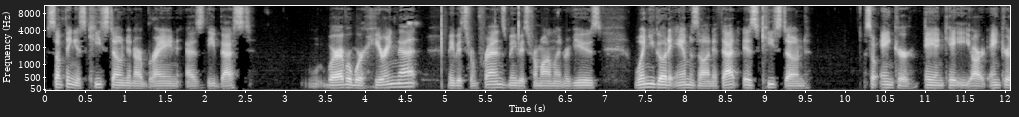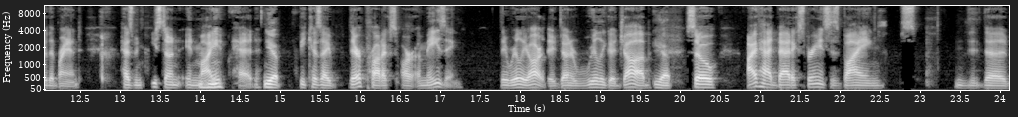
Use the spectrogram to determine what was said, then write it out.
something is keystoned in our brain as the best wherever we're hearing that, maybe it's from friends, maybe it's from online reviews. When you go to Amazon, if that is keystoned, so Anker, A N K E R, Anker the brand, has been keystone in my mm-hmm. head. Yep. Because I their products are amazing. They really are. They've done a really good job. Yep. So I've had bad experiences buying the, the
